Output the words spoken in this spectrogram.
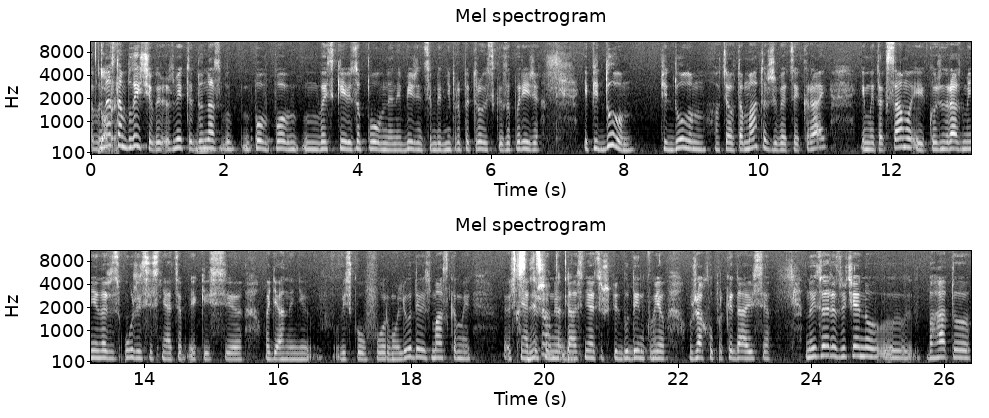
добре. нас там ближче, ви розумієте, до нас по, по весь Київ заповнений біженцями Дніпропетровська, Запоріжжя. І під дулом, під дулом цього автомата живе цей край. І ми так само, і кожен раз мені навіть в ужасі сняться якісь е, одягнені в військову форму люди з масками. е, Сняться, що не да, сняться, що під будинком я в жаху прокидаюся. Ну і зараз, звичайно, е, багато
